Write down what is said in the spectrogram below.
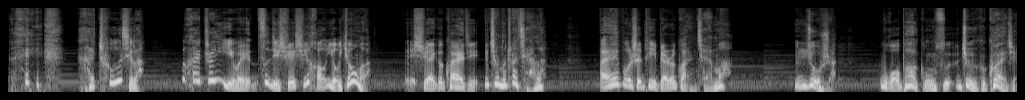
嘿嘿，还出息了，还真以为自己学习好有用啊？学个会计就能赚钱了，还不是替别人管钱吗？就是，我爸公司就有个会计，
